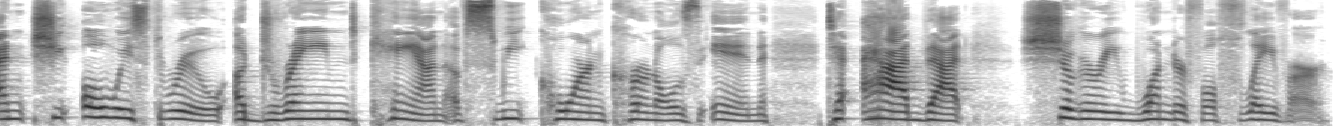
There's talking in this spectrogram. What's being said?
and she always threw a drained can of sweet corn kernels in to add that sugary, wonderful flavor.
